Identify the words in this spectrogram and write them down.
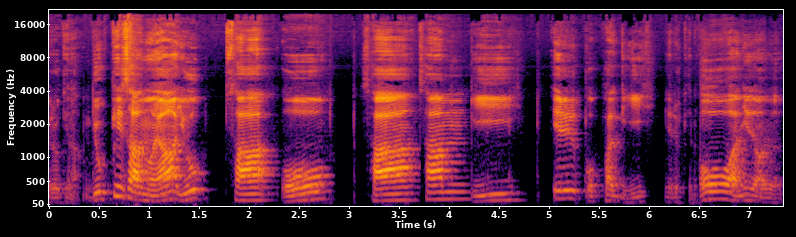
이렇게 나옵니다. 6P4 뭐야? 6, 4, 5, 4, 3, 2, 1 곱하기 2 이렇게. 오 아니다 아니다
